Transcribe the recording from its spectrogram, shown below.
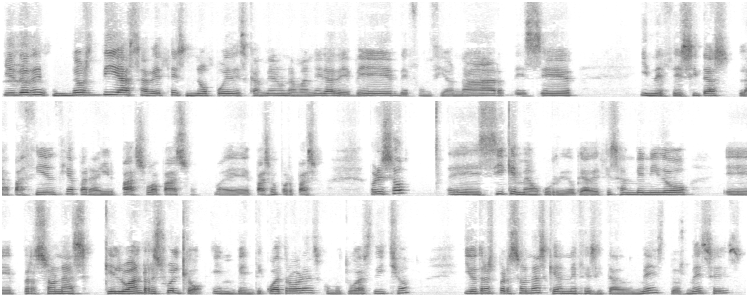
Y entonces en dos días a veces no puedes cambiar una manera de ver, de funcionar, de ser y necesitas la paciencia para ir paso a paso, eh, paso por paso. Por eso eh, sí que me ha ocurrido que a veces han venido eh, personas que lo han resuelto en 24 horas, como tú has dicho, y otras personas que han necesitado un mes, dos meses,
